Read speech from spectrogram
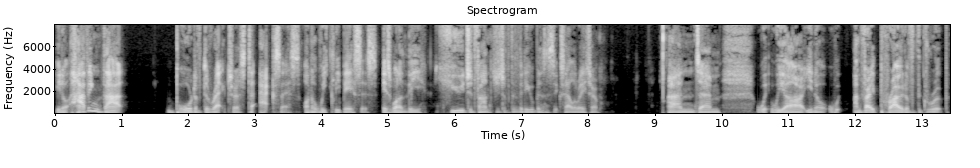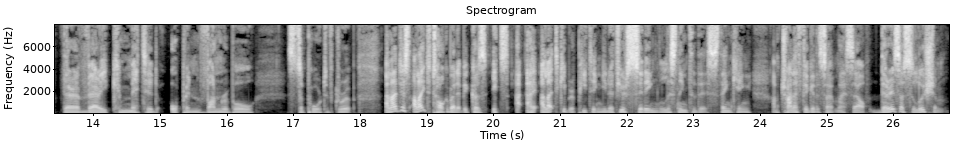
you know, having that board of directors to access on a weekly basis is one of the huge advantages of the Video Business Accelerator. And um, we, we, are, you know, we, I'm very proud of the group. They're a very committed, open, vulnerable, supportive group. And I just, I like to talk about it because it's, I, I like to keep repeating, you know, if you're sitting listening to this thinking, I'm trying to figure this out myself, there is a solution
